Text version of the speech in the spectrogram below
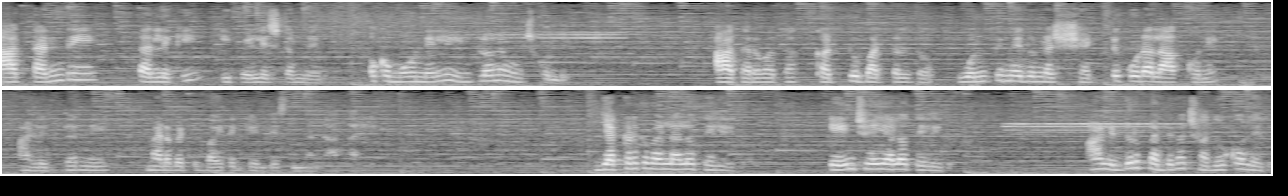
ఆ తండ్రి తల్లికి ఈ పెళ్ళి ఇష్టం లేదు. ఒక మూడు నెలలు ఇంట్లోనే ఉంచుకుంది. ఆ తర్వాత కట్టు బట్టలతో ఒంటి మీద ఉన్న షర్ట్ కూడా లాక్కొని వాళ్ళిద్దరిని మెడబెట్టి బయటకు గెంటేసిందంట ఆ తల్లి. ఎక్కడికి వెళ్ళాలో తెలియదు ఏం చేయాలో తెలియదు వాళ్ళిద్దరూ పెద్దగా చదువుకోలేదు.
